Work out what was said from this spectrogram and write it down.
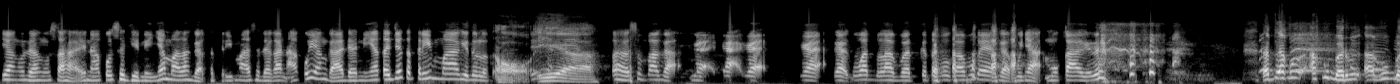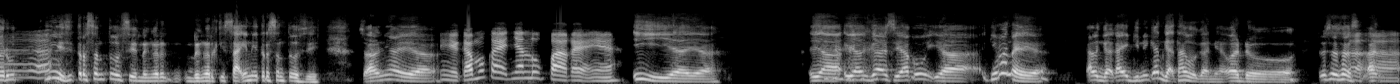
yang udah ngusahain aku segininya malah gak keterima sedangkan aku yang gak ada niat aja keterima gitu loh oh iya Eh, sumpah gak gak gak gak gak gak kuat lah buat ketemu kamu kayak gak punya muka gitu. Tapi aku aku baru aku baru ini sih tersentuh sih denger denger kisah ini tersentuh sih. Soalnya ya iya kamu kayaknya lupa kayaknya. Iya ya. Iya iya enggak sih aku ya gimana ya? Kalau nggak kayak gini kan nggak tahu kan ya? Waduh. Terus terus, terus. Lan-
